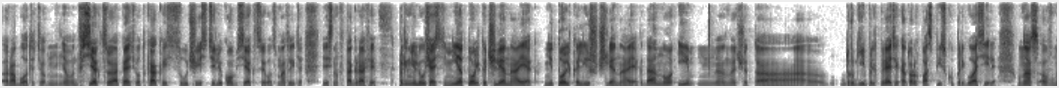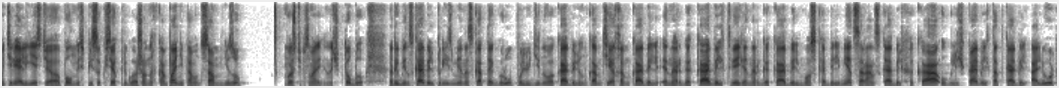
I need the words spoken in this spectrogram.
работать. В секцию, опять, вот как и в случае с телеком секцией, вот смотрите, здесь на фотографии, приняли участие не только члены АЭК, не только лишь члены АЭК, да, но и, значит, а, другие предприятия, которых по списку пригласили. У нас в материале есть э, полный список всех приглашенных компаний, там вот в самом низу Можете посмотреть, значит, кто был. Рыбинс кабель Призме, СКТ группа, Людиного кабель Ункомтех, Мкабель Энергокабель, Тверь Энергокабель, Москабель Мед, Саранскабель ХК, Углич кабель, Таткабель Алюр,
